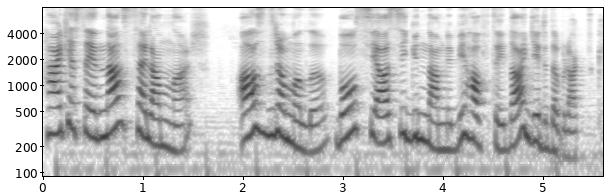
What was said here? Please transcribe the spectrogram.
Herkese yeniden selamlar. Az dramalı, bol siyasi gündemli bir haftayı daha geride bıraktık.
